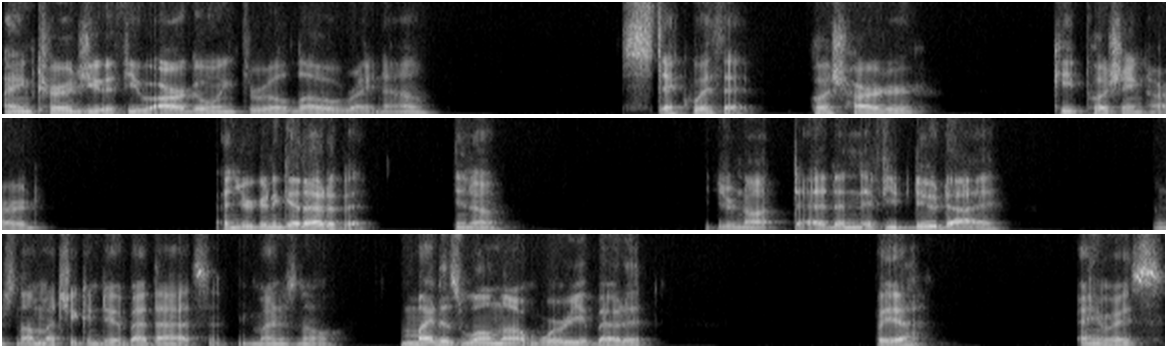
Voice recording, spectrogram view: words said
I encourage you, if you are going through a low right now, stick with it. Push harder, keep pushing hard, and you're going to get out of it. You know, you're not dead. And if you do die, there's not much you can do about that. So you might as well might as well not worry about it. But yeah, anyways,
